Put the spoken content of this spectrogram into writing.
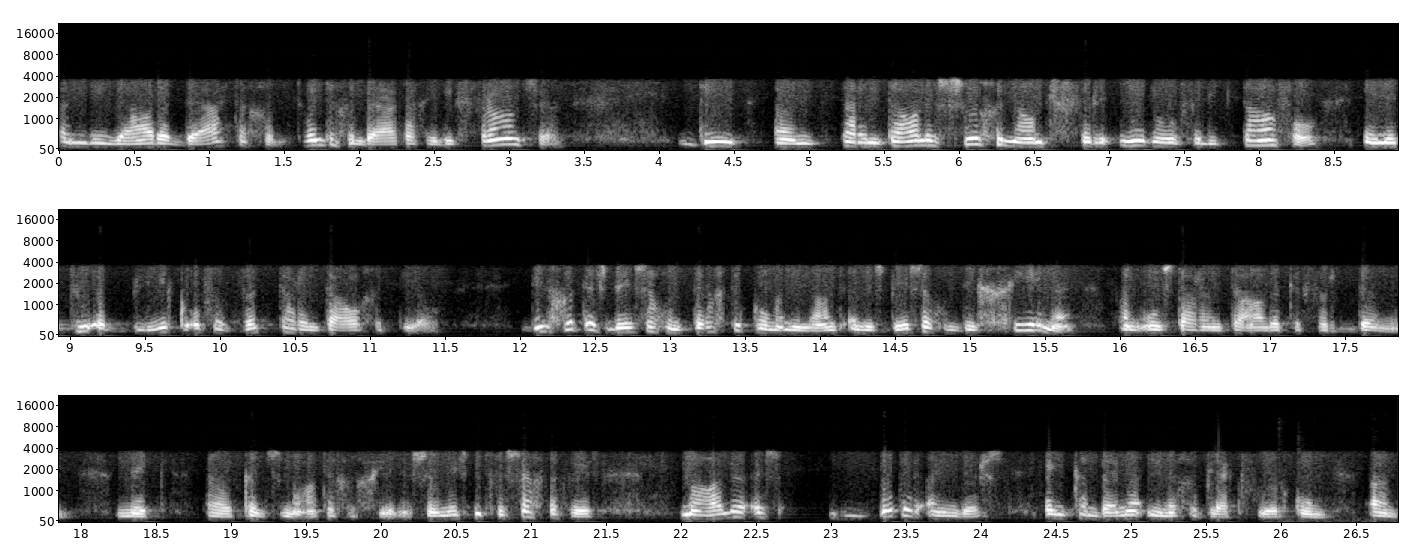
in die jare 30 en 20 en 30 het die Franse die um, tarentale sogenaamd veredel vir die tafel en het toe 'n bleek of 'n wit tarentaal geteel. Die goed is besig om terug te kom in die land en is besig om die gene van ons tarentale te verdun met uh, kunsmatige gene. So mens moet versigtig wees, maar hulle is bittereinders en kan byna enige plek voorkom. Um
